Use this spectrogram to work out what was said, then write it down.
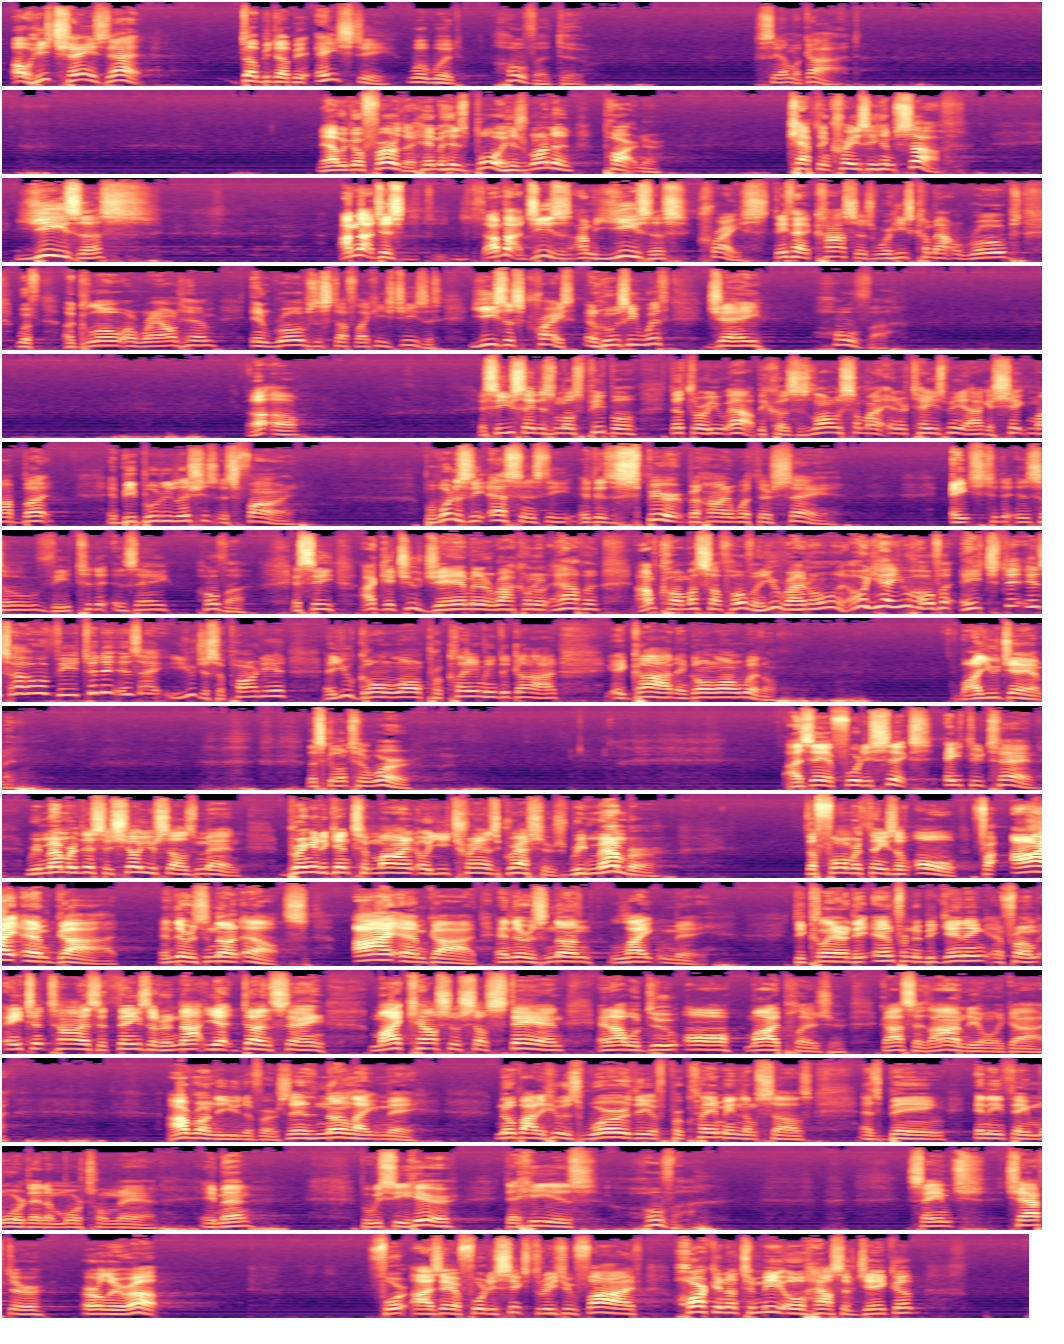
Oh, he changed that. WWHD. What would Hova do? See, I'm a God. Now we go further. Him and his boy, his running partner, Captain Crazy himself. Jesus. I'm not just I'm not Jesus, I'm Jesus Christ. They've had concerts where he's come out in robes with a glow around him, in robes and stuff like he's Jesus. Jesus Christ. And who's he with? Jehovah. Uh oh. And so you say this to most people, they'll throw you out because as long as somebody entertains me, I can shake my butt and be bootylicious, it's fine. But what is the essence? The, the spirit behind what they're saying. H to the Izzo, V to the Izze, Hova. And see, I get you jamming and rocking on an album. I'm calling myself Hova, you right on it. Oh, yeah, you Hova. H to the Izzo, V to the Izze. You just a partying, and you going along proclaiming to God, eh, God and going along with Him. While you jamming. Let's go into the Word. Isaiah 46, 8 through 10. Remember this and show yourselves men. Bring it again to mind, O ye transgressors. Remember the former things of old. For I am God, and there is none else. I am God, and there is none like me. Declaring the end from the beginning and from ancient times the things that are not yet done, saying, My counsel shall stand, and I will do all my pleasure. God says, I am the only God. I run the universe. There is none like me nobody who is worthy of proclaiming themselves as being anything more than a mortal man. Amen? But we see here that he is Hova. Same ch- chapter earlier up, For Isaiah 46, 3 through 5, Hearken unto me, O house of Jacob,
